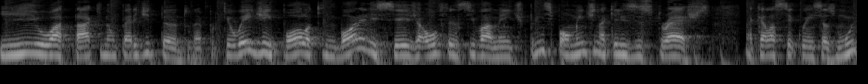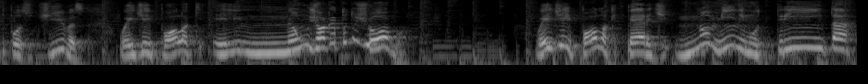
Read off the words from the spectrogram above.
e o ataque não perde tanto, né? Porque o AJ Pollock, embora ele seja ofensivamente, principalmente naqueles stretches, naquelas sequências muito positivas, o AJ Pollock ele não joga todo jogo. O AJ Pollock perde no mínimo 30,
